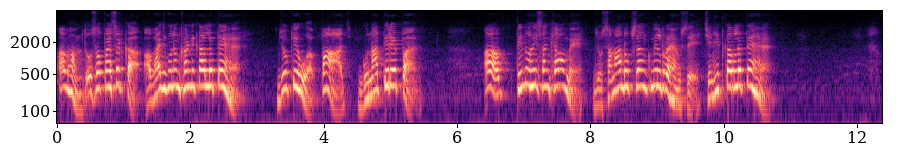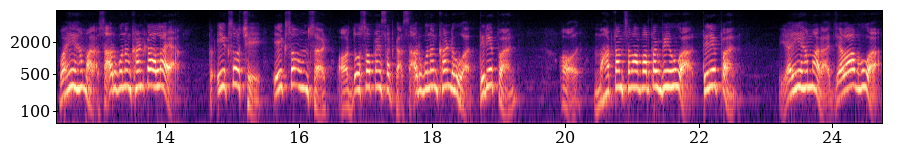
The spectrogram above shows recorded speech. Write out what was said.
अब हम दो सौ पैंसठ का अभाज्य गुणनखंड निकाल लेते हैं। जो कि हुआ, पाँच गुना तिरपन। अब तीनों ही संख्याओं में जो समान रूप से अंक मिल रहे हैं उसे चिन्हित कर लेते हैं। वही हमारा सार गुणनखंड कहलाया। तो 106, एक सौ उनसठ और दो सौ पैंसठ का सार खंड हुआ तिरपन और महत्तम समावर्तक भी हुआ तिरपन। यही हमारा जवाब हुआ।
